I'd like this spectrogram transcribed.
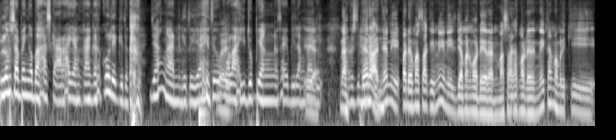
belum sampai ngebahas ke arah yang kanker kulit gitu jangan gitu ya itu Baik. pola hidup yang saya bilang iya. tadi nah harus herannya nih pada masa kini nih zaman modern masyarakat modern ini kan memiliki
